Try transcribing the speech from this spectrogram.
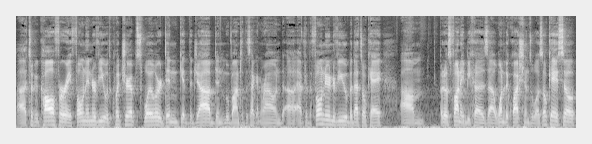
uh, took a call for a phone interview with QuikTrip. Spoiler: didn't get the job, didn't move on to the second round uh, after the phone interview, but that's okay. Um, but it was funny because uh, one of the questions was okay so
